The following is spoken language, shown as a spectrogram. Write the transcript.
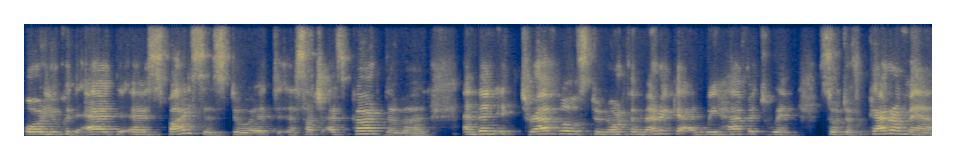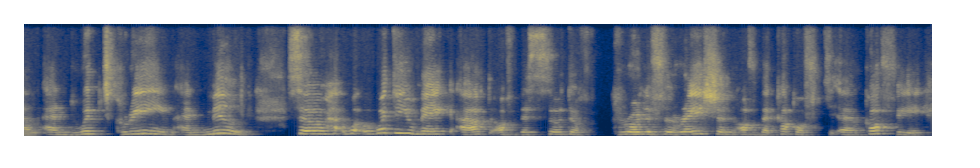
or you could add uh, spices to it, uh, such as cardamom, and then it travels to North America, and we have it with sort of caramel and whipped cream and milk. So, what do you make out of this sort of proliferation of the cup of uh, coffee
